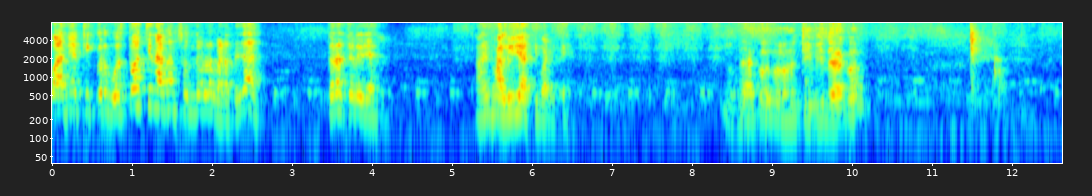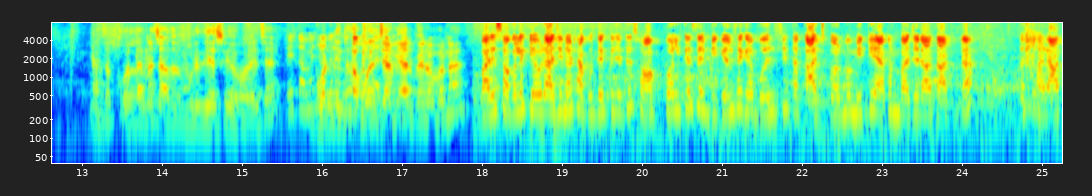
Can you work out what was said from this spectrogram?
পা নিয়ে ঠিক করে বসতে পারছি না এখন সন্ধ্যেবেলা বেড়াতে যায় তোরা চলে যা আমি ভালোই আছি বাড়িতে দেখো তোমাদের টিভি দেখো এত কল্যাণে চাদর মুড়ি দিয়ে শুয়ে পড়েছে। এই তো আমি বর্ণিতাও বলছে আমি আর বেরোবো না। বাড়ির সকলে কেউ রাজি নয় ঠাকুর দেখতে যেতে। সকলকে সেই বিকেল থেকে বলছি তা কাজকর্ম মিটিয়ে এখন বাজে রাত আটটা। রাত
